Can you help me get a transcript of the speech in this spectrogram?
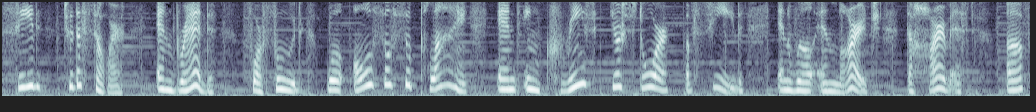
seed to the sower and bread for food will also supply and increase your store of seed and will enlarge the harvest of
